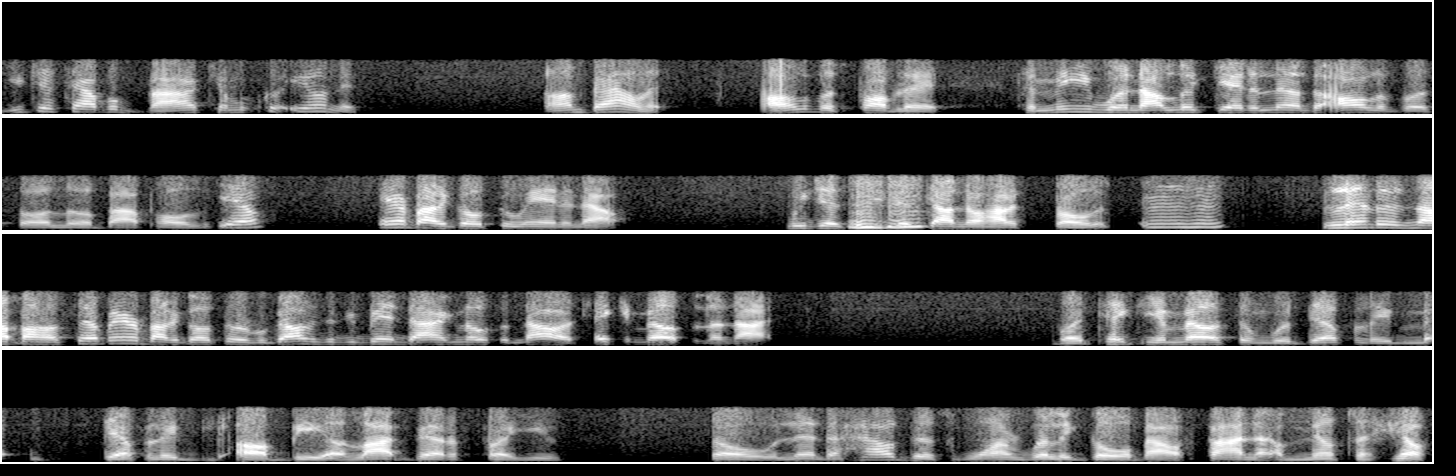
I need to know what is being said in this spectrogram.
You just have a biochemical illness, unbalanced. All of us probably. To me, when I look at it, Linda, all of us are a little bipolar. Yeah, everybody go through in and out. We just Mhm. you just gotta know how to control it. Mhm. Linda is not by herself. Everybody go through it, regardless if you've been diagnosed or not, or taking medicine or not. But taking your medicine will definitely definitely uh, be a lot better for you. So, Linda, how does one really go about finding a mental health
